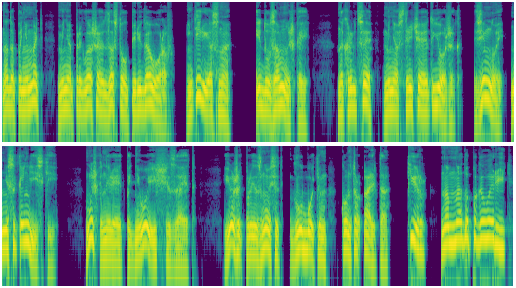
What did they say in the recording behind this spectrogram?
Надо понимать, меня приглашают за стол переговоров. Интересно. Иду за мышкой. На крыльце меня встречает ежик. Земной, не сакандийский. Мышка ныряет под него и исчезает. Ежик произносит глубоким контр-альто. «Кир, нам надо поговорить».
